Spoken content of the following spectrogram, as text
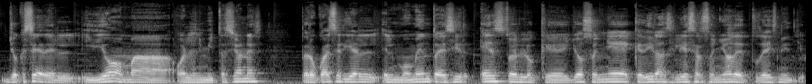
yo qué sé, del idioma o las limitaciones, pero ¿cuál sería el, momento de decir esto es lo que yo soñé, que Dylan Silieser soñó de Today's Need You?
